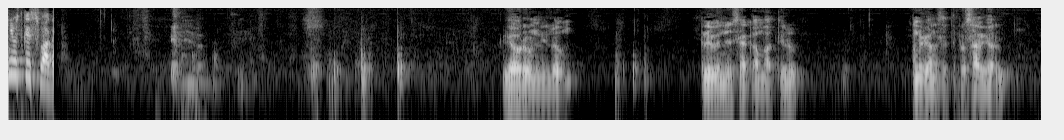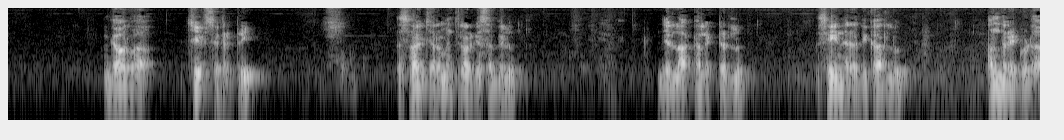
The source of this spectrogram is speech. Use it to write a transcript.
న్యూస్కి స్వాగతం గౌరవనీయులు రెవెన్యూ శాఖ మంత్రులు అనగాన సత్యప్రసాద్ గారు గౌరవ చీఫ్ సెక్రటరీ సహచార మంత్రివర్గ సభ్యులు జిల్లా కలెక్టర్లు సీనియర్ అధికారులు అందరికీ కూడా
